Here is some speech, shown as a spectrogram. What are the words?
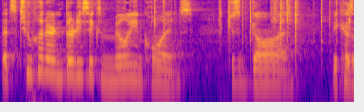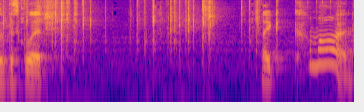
That's 236 million coins just gone because of this glitch. Like, come on.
